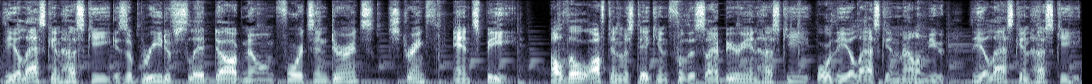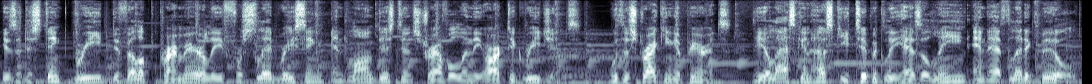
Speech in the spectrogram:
The Alaskan Husky is a breed of sled dog known for its endurance, strength, and speed. Although often mistaken for the Siberian Husky or the Alaskan Malamute, the Alaskan Husky is a distinct breed developed primarily for sled racing and long-distance travel in the Arctic regions. With a striking appearance, the Alaskan Husky typically has a lean and athletic build,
